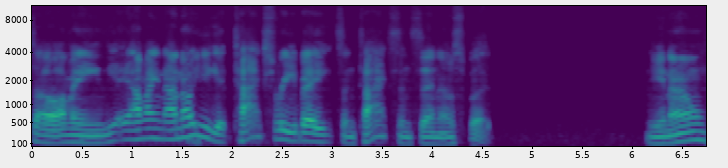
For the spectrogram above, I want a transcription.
So I mean, yeah, I mean, I know you get tax rebates and tax incentives, but you know,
